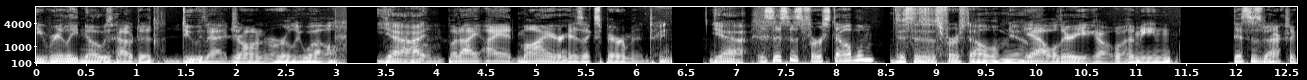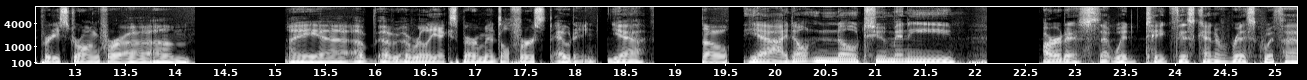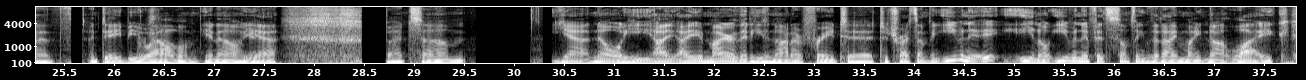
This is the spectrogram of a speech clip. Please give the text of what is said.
he really knows how to do that genre really well. yeah, I, um, but I I admire his experimenting. yeah, Is this his first album? this is his first album. Yeah. Yeah, well there you go. I mean, this is actually pretty strong for a um a uh, a, a really experimental first outing. Yeah. So Yeah. I don't know too many artists that would take this kind of risk with a, a debut album, album. you know. Yeah. Yeah. But um yeah, no, he I, I admire that he's not afraid to to try something even i you know, even if it's something that I might not like.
